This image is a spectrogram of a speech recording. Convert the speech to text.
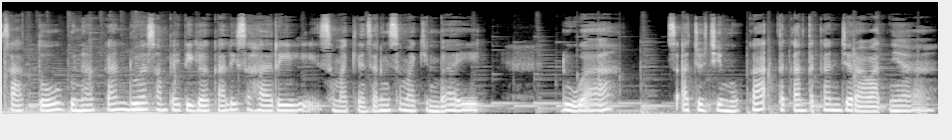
satu, gunakan 2-3 kali sehari, semakin sering semakin baik. Dua, saat cuci muka, tekan-tekan jerawatnya.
